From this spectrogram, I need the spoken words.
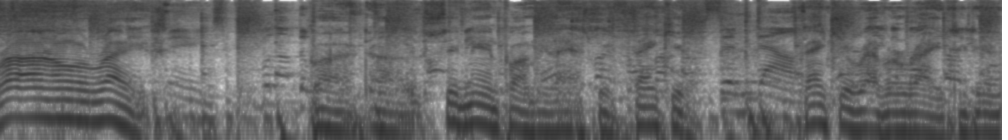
Ronald Rice for uh, sitting in for me last week. Thank you. Thank you, Reverend Wright. You did a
